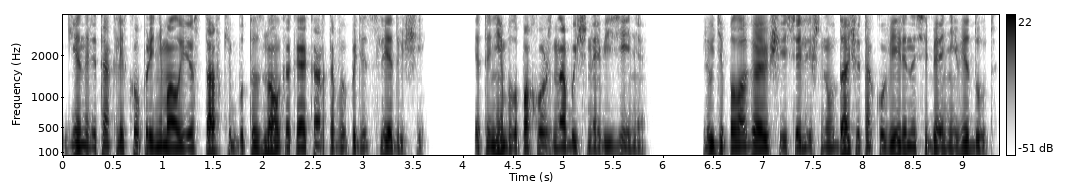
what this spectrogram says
Генри так легко принимал ее ставки, будто знал, какая карта выпадет следующей. Это не было похоже на обычное везение. Люди, полагающиеся лишь на удачу, так уверенно себя не ведут.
